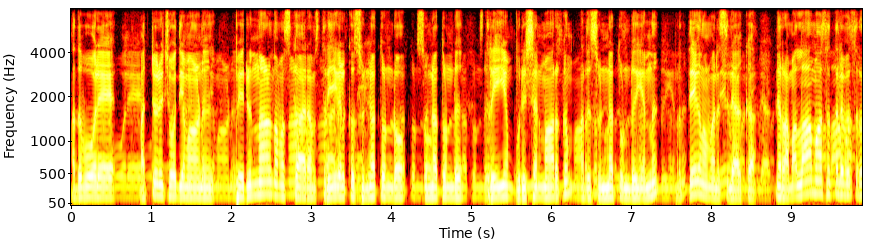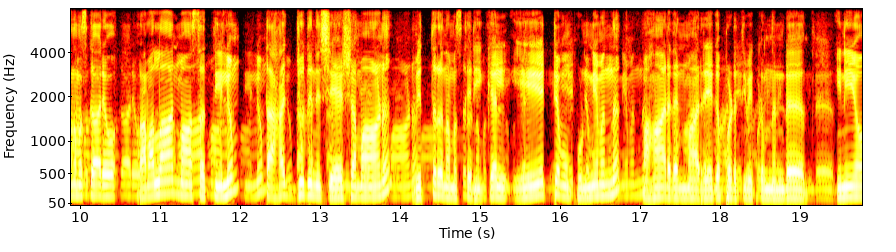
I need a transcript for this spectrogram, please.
അതുപോലെ മറ്റൊരു ചോദ്യമാണ് പെരുന്നാൾ നമസ്കാരം സ്ത്രീകൾക്ക് സുന്നത്തുണ്ടോ? സുന്നത്തുണ്ട്. സ്ത്രീയും പുരുഷന്മാർക്കും അത് സുന്നത്തുണ്ട് എന്ന് പ്രത്യേകം നമ്മൾ മനസ്സിലാക്കുക. റമലാ മാസത്തിലെ വിത്ര നമസ്കാരോ റമലാൻ മാസത്തിലും തഹജുദിന് ശേഷമാണ് വിത്ര നമസ്കരിക്കൽ ഏറ്റവും പുണ്യമെന്ന് മഹാരഥന്മാർ രേഖപ്പെടുത്തി വെക്കുന്നുണ്ട്. ഇനിയോ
